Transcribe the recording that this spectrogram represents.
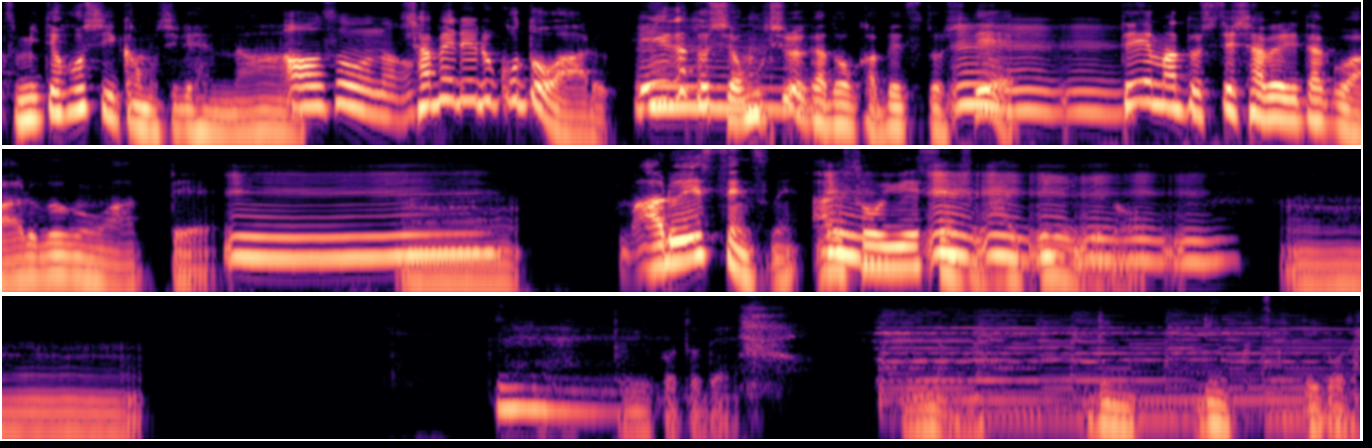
末見てほしいかもしれへんな。あそうなん。喋れることはある。映画として面白いかどうかは別として、うんうんうん。テーマとして喋りたくはある部分はあって、うーん。うん。あるエッセンスね。あるそういうエッセンスが入ってんねんけど。うんうんうんうんうんうん。うん。ということで。はい。みんなもねリンク作っていこうぜ。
